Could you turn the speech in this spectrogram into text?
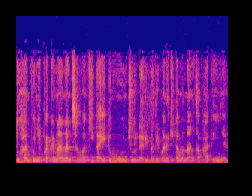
Tuhan punya perkenanan sama kita itu muncul dari bagaimana kita menangkap hatinya.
